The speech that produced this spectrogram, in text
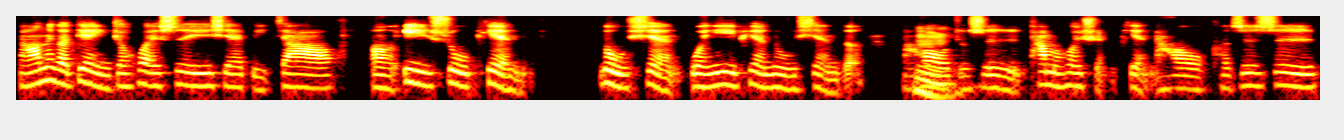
然后那个电影就会是一些比较呃艺术片路线、文艺片路线的，然后就是他们会选片，然后可是是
